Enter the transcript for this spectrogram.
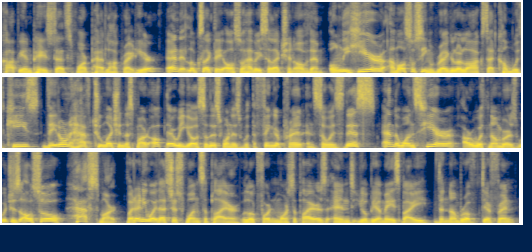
copy and paste that smart padlock right here. And it looks like they also have a selection of them. Only here, I'm also seeing regular locks that come with keys. They don't have too much in the smart. Oh, there we go. So this one is with the fingerprint and so is this. And the ones here are with numbers, which is also half smart. But anyway, that's just one supplier. We'll look for more suppliers and you'll be amazed by the number of different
